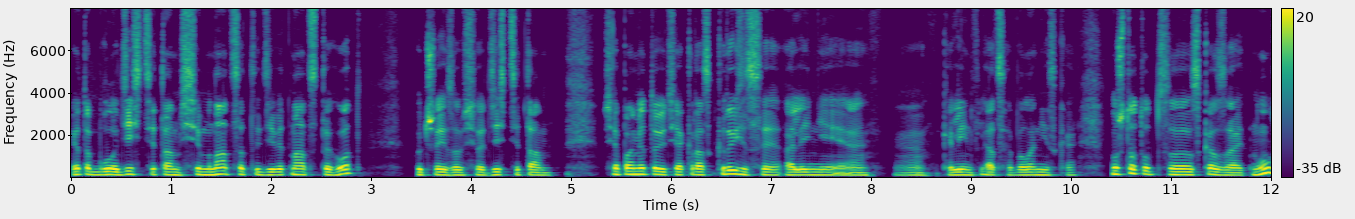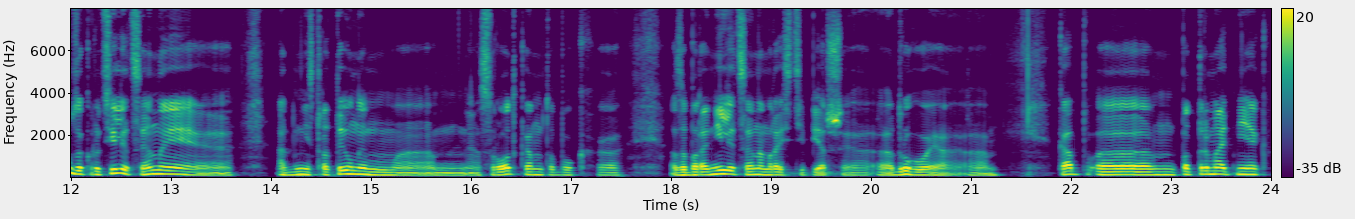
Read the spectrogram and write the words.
это было 10 там 17 19 год то хутчэй за ўсё дзесьці там. Все памятаюць якраз крызісы але не калі інфляцыя была нізкая. Ну что тут сказаць? Ну закруцілі цены адміністратыўным сродкам то бок забаранілі ценам расці першае. Другое каб падтрымаць неяк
